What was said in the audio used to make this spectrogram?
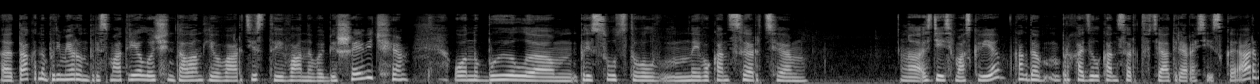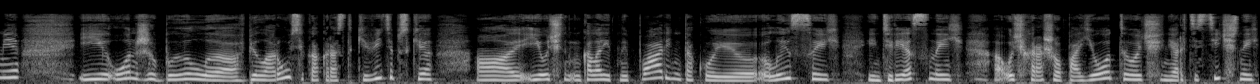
Э, так, например, он присмотрел очень талантливого артиста Иванова Бешевича. Он был, эм, присутствовал на его концерте здесь, в Москве, когда проходил концерт в Театре Российской Армии. И он же был э, в Беларуси, как раз-таки в Витебске. А, и очень колоритный парень, такой э, лысый, интересный, а, очень хорошо поет, очень артистичный.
